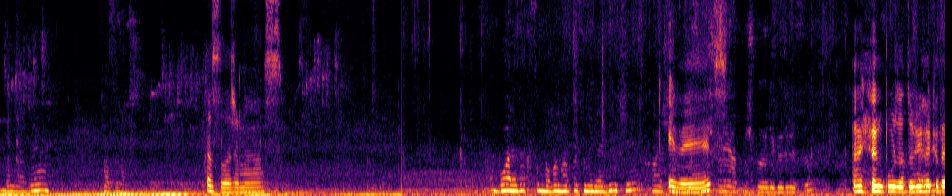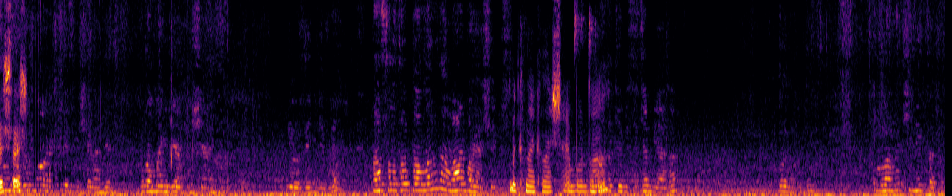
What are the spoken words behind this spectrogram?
Bunlar da pazılar. Puzzle'larımız. Bu arada kızım babam hafta sonu geldiği için Evet. kesmiş, buraya atmış böyle görüyorsun. Aynen burada duruyor arkadaşlar. Babam ağacı kesmiş herhalde. budama gibi yapmış yani. Gördüğün gibi. Daha salatalık dalları da var bayağı şey üstünde. Bakın arkadaşlar burada. Bunları da temizleyeceğim bir ara. Böyle oldu. Buralarda çiğnek zaten.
